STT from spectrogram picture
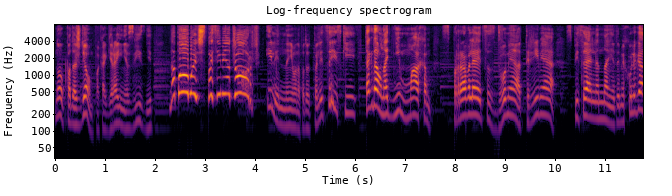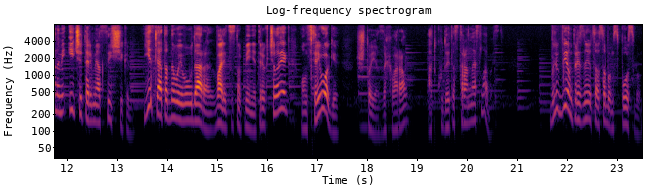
Но подождем, пока героиня взвизгнет «На помощь! Спаси меня, Джордж!» Или на него нападут полицейские. Тогда он одним махом справляется с двумя-тремя специально нанятыми хулиганами и четырьмя сыщиками. Если от одного его удара валится с ног менее трех человек, он в тревоге. Что я, захворал? Откуда эта странная слабость? В любви он признается особым способом.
